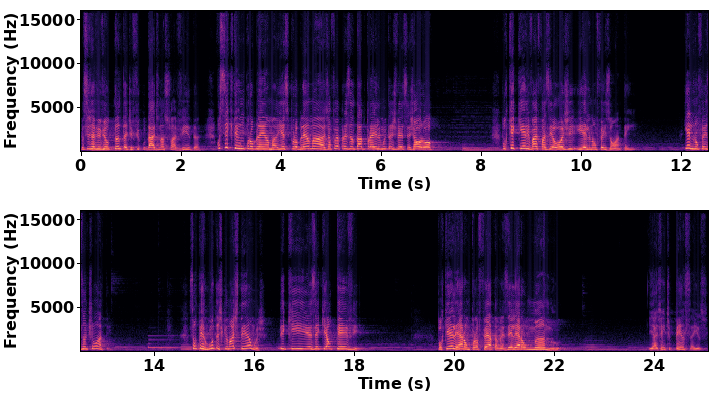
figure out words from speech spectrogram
Você já viveu tanta dificuldade na sua vida. Você que tem um problema e esse problema já foi apresentado para ele muitas vezes, você já orou. Por que, que ele vai fazer hoje e ele não fez ontem? E ele não fez anteontem? São perguntas que nós temos e que Ezequiel teve. Porque ele era um profeta, mas ele era humano. E a gente pensa isso.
